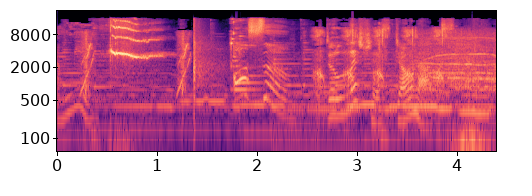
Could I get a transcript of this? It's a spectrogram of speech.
and meat. Awesome! Delicious donuts.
